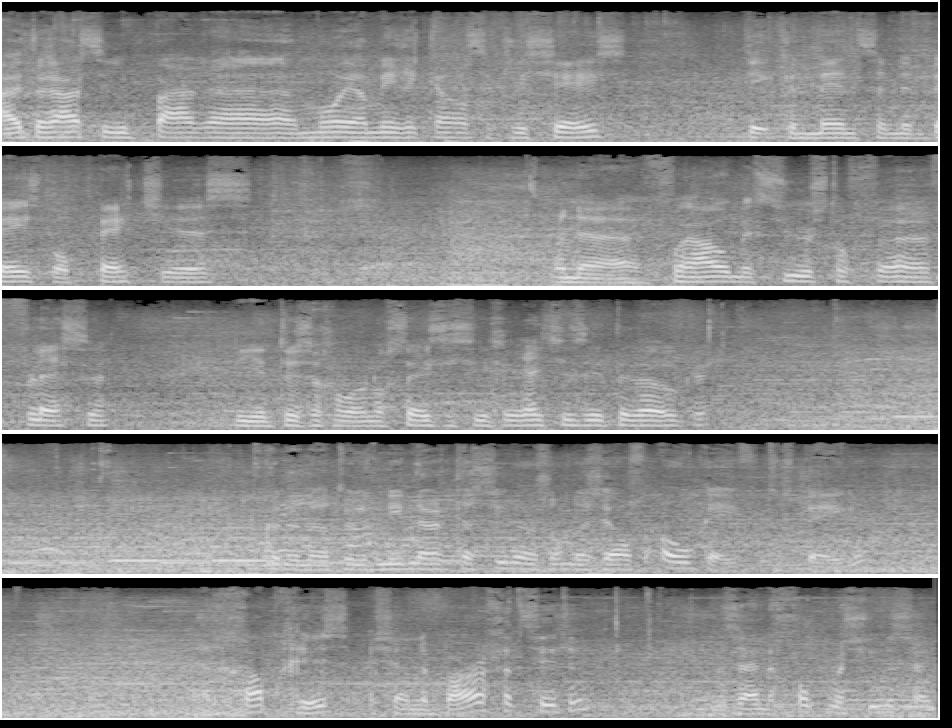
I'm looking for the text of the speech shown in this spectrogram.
Uiteraard zie je een paar uh, mooie Amerikaanse clichés. Dikke mensen met baseballpetjes. Een uh, vrouw met zuurstofflessen. Uh, die intussen gewoon nog steeds een sigaretje zit te roken. We kunnen natuurlijk niet naar het casino zonder zelf ook even te spelen. Het grappige is, als je aan de bar gaat zitten... dan zijn de gokmachines zijn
